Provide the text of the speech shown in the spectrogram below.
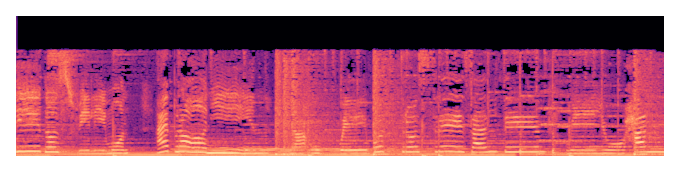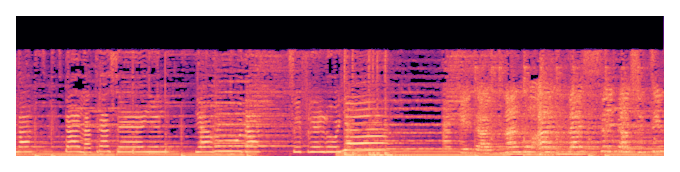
تيتوس فيليمون عبرانيين يعقوب وبطرس رسالتين ويوحنا ثلاث رسايل يهوذا سفر الرؤيا كتابنا المقدس ستة وستين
